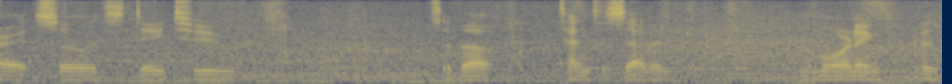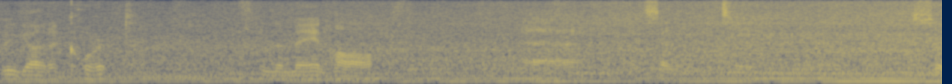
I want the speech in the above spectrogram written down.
All right, so it's day two. It's about 10 to 7 in the morning because we got a court in the main hall at 7.15. So,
